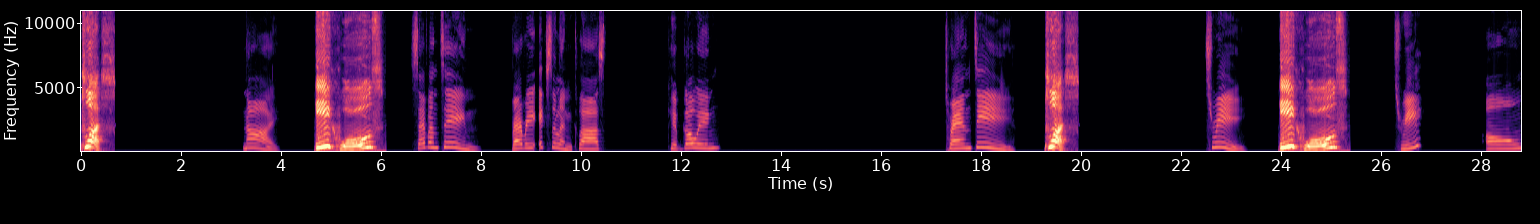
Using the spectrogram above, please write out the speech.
plus. 9 equals 17 very excellent class. Keep going 20 plus. 3 equals. 3 oh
